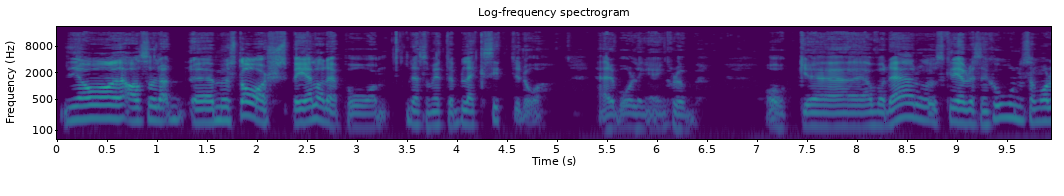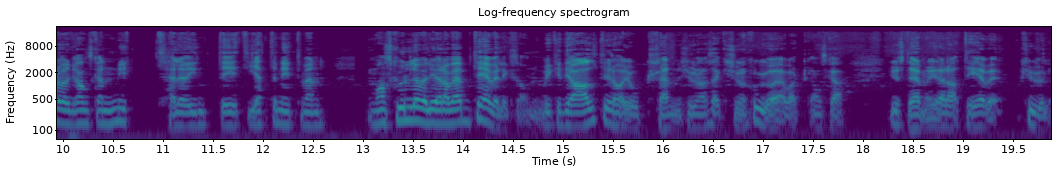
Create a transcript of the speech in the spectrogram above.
Ja, alltså äh, Mustasch spelade på det som heter Black City då. Här i Borlänge, en klubb. Och eh, jag var där och skrev recension. Sen var det väl ganska nytt, eller inte ett jättenytt, men man skulle väl göra webb-tv liksom. Vilket jag alltid har gjort sedan 2006-2007 har jag varit ganska, just det här med att göra tv, kul.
